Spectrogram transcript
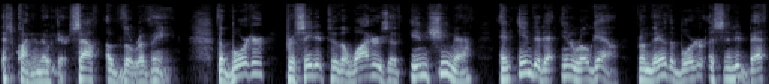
That's quite a note there, south of the ravine. The border proceeded to the waters of En and ended at En Rogel. From there, the border ascended Beth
